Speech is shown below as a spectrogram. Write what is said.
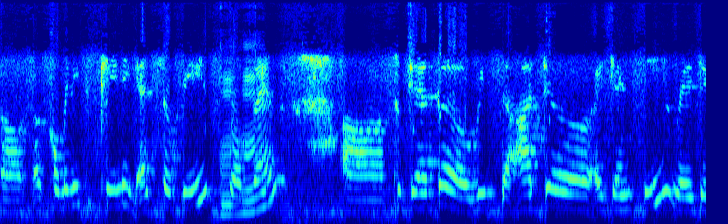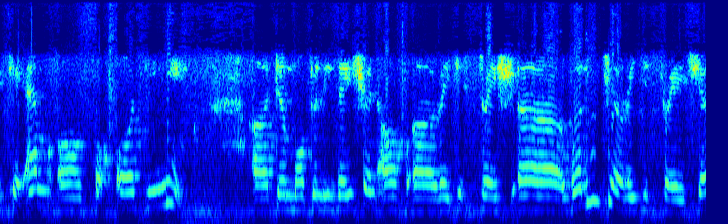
uh, community cleaning and service program, uh, together with the other agency where JKM uh, coordinate uh, the mobilization of uh, registration, uh, volunteer registration,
